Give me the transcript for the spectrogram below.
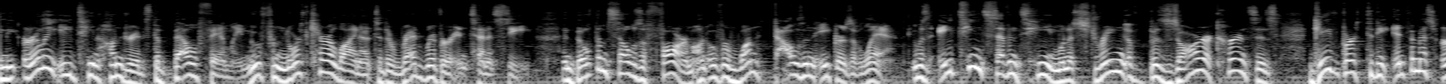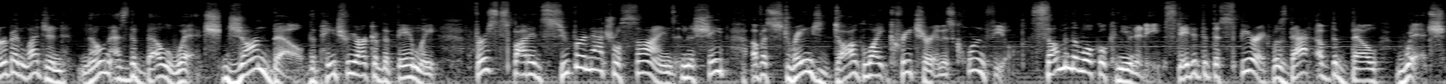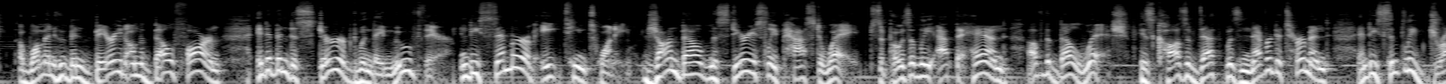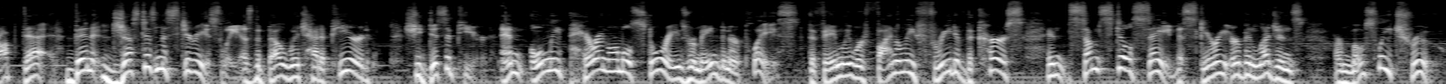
In the early 1800s, the Bell family moved from North Carolina to the Red River in Tennessee and built themselves a farm on over 1,000 acres of land. It was 1817 when a string of bizarre occurrences gave birth to the infamous urban legend known as the Bell Witch. John Bell, the patriarch of the family, first spotted supernatural signs in the shape of a strange dog like creature in his cornfield. Some in the local community stated that the spirit was that of the Bell Witch, a woman who'd been buried on the Bell farm it had been disturbed when they moved there. In December of 1820, John Bell mysteriously passed away, supposedly at the hand of the Bell Witch. His cause of death was never determined, and he simply dropped dead. Then, just as mysteriously as the Bell Witch had appeared, she disappeared, and only paranormal stories remained in her place. The family were finally freed of the curse, and some still say the scary urban legends are mostly true.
